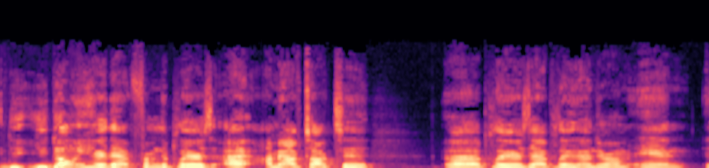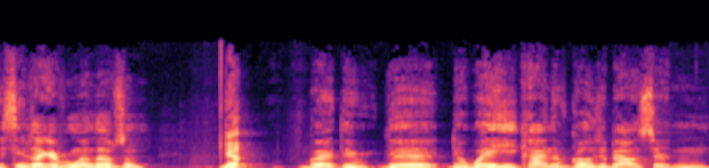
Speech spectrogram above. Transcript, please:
you don't hear that from the players. I, I mean, I've talked to uh, players that played under him, and it seems like everyone loves him. Yep. But the the the way he kind of goes about certain,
